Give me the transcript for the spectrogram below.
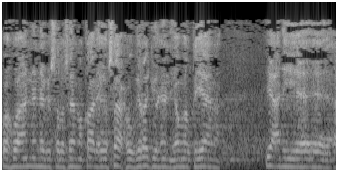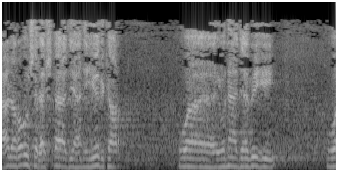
وهو أن النبي صلى الله عليه وسلم قال يصاح برجل يوم القيامة يعني آه، على رؤوس الأشهاد يعني يذكر وينادى به و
